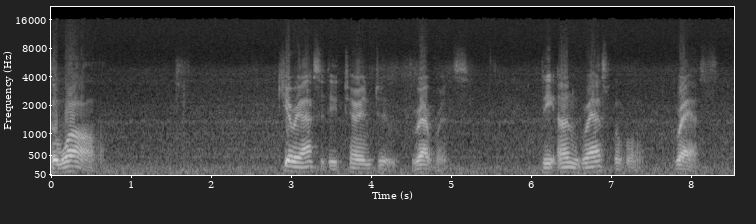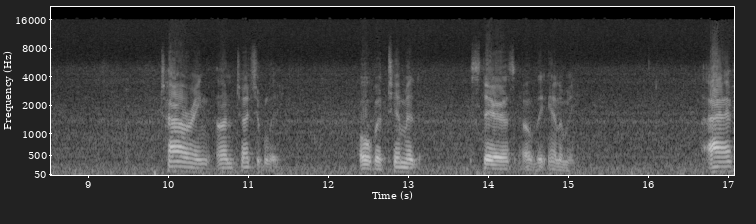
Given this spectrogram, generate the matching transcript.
The wall. Curiosity turned to reverence. The ungraspable grasp. Towering untouchably over timid stares of the enemy. Eye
